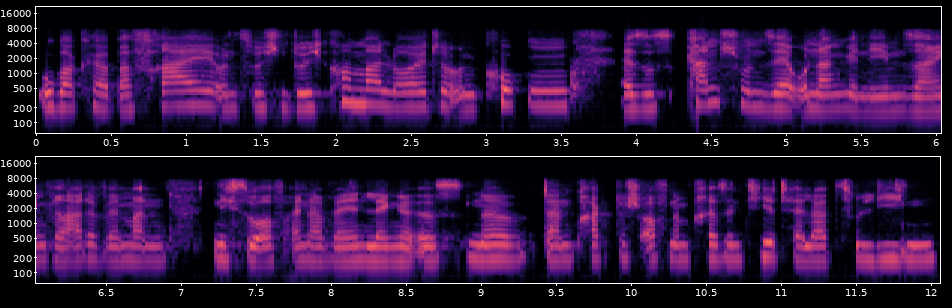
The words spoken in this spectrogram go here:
oberkörperfrei und zwischendurch kommen mal Leute und gucken. Also es kann schon sehr unangenehm sein, gerade wenn man nicht so auf einer Wellenlänge ist, ne? dann praktisch auf einem Präsentierteller zu liegen.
